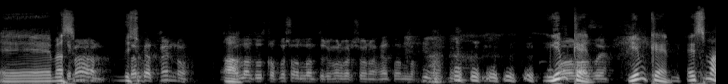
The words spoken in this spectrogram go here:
إيه بس كمان مش- سرقت منه. آه. والله أنتوا تخافوش الله أنتوا جمهور برشلونة حياة الله. يمكن والله. يمكن. اسمع.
